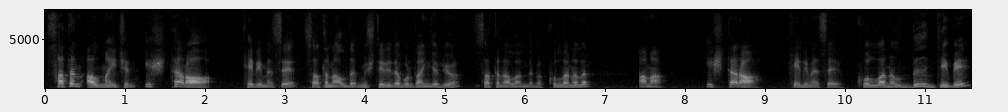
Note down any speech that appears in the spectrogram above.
Satın alma için iştera kelimesi satın aldı. Müşteri de buradan geliyor. Satın alan demek kullanılır. Ama iştera kelimesi kullanıldığı gibi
